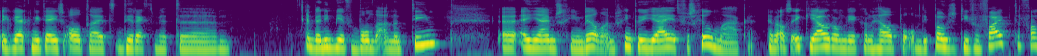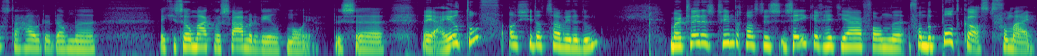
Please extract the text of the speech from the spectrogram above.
Ik werk niet eens altijd direct met. Uh, ik ben niet meer verbonden aan een team. Uh, en jij misschien wel. En misschien kun jij het verschil maken. En als ik jou dan weer kan helpen om die positieve vibe te vast te houden, dan Weet je, zo maken we samen de wereld mooier. Dus uh, nou ja, heel tof als je dat zou willen doen. Maar 2020 was dus zeker het jaar van, uh, van de podcast voor mij.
